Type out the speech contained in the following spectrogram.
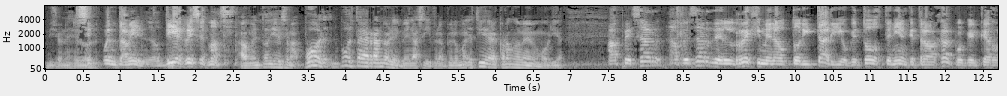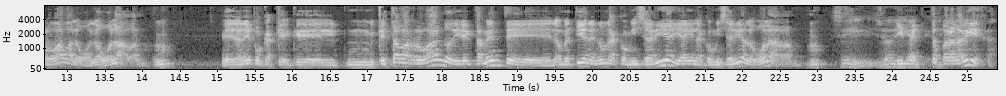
millones de dólares. 50 mil, ¿no? 10 veces más. Aumentó 10 veces más. Puedo, puedo estar agarrándole la cifra, pero estoy acordándome de memoria. A pesar, a pesar del régimen autoritario que todos tenían que trabajar, porque el que robaba lo, lo volaban. Eran épocas que el que, el mm, que estaba robando directamente lo metían en una comisaría y ahí en la comisaría lo volaban. Sí, yo Y diría, petito para la vieja.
